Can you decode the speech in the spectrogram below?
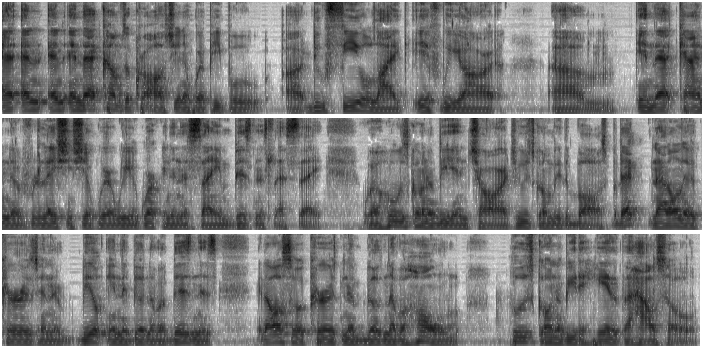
and and and, and that comes across, you know, where people uh, do feel like if we are um, in that kind of relationship where we are working in the same business, let's say, well, who's going to be in charge? Who's going to be the boss? But that not only occurs in the build in the building of a business, it also occurs in the building of a home. Who's going to be the head of the household?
